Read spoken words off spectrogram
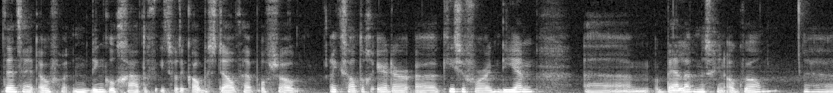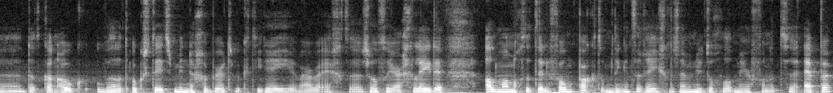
tenzij het over een winkel gaat of iets wat ik al besteld heb of zo. Ik zal toch eerder uh, kiezen voor een DM Um, bellen misschien ook wel. Uh, dat kan ook, hoewel het ook steeds minder gebeurt, heb ik het idee waar we echt uh, zoveel jaar geleden allemaal nog de telefoon pakten om dingen te regelen, zijn we nu toch wel meer van het appen.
